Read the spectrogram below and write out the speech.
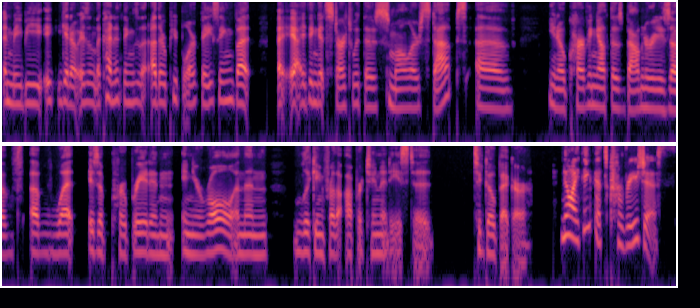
and maybe, it, you know, isn't the kind of things that other people are facing, but I, I think it starts with those smaller steps of, you know, carving out those boundaries of, of what is appropriate in, in your role and then looking for the opportunities to, to go bigger. No, I think that's courageous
